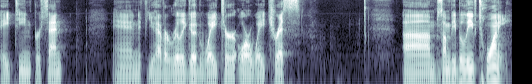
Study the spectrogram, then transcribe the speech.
18%. And if you have a really good waiter or waitress, um, some people leave 20.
